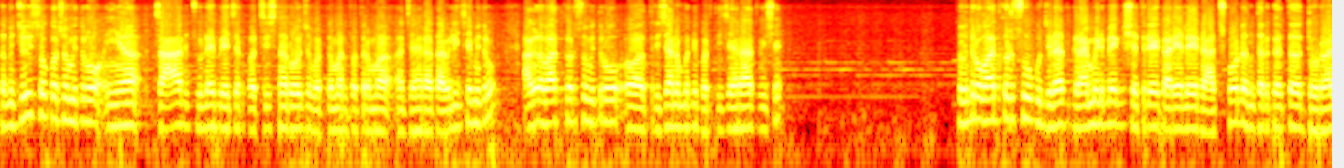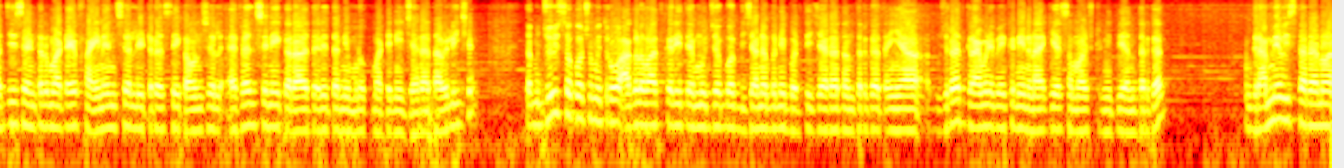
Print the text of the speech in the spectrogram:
તમે જોઈ શકો છો, મિત્રો, અહીંયા ચાર જુલાઈ બે હજાર પચીસના રોજ વર્તમાન પત્રમાં જાહેરાત આવેલી છે, મિત્રો. આગળ વાત કરશું, મિત્રો ત્રીજા નંબરની ભરતી જાહેરાત વિશે. તો મિત્રો વાત કરશું ગુજરાત ગ્રામીણ બેંક ક્ષેત્રીય કાર્યાલય રાજકોટ અંતર્ગત ધોરાજી સેન્ટર માટે ફાઇનાન્શિયલ લિટરસી કાઉન્સિલ એફએલસીની કરાર તરીકે નિમણૂક માટેની જાહેરાત આવેલી છે. તમે જોઈ શકો છો મિત્રો, આગળ વાત કરી તે મુજબ બીજા નંબરની ભરતી જાહેરાત અંતર્ગત અહીંયા ગુજરાત ગ્રામીણ બેંકની નાણાકીય સમાવિષ્ટ નીતિ અંતર્ગત ગ્રામ્ય વિસ્તારના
